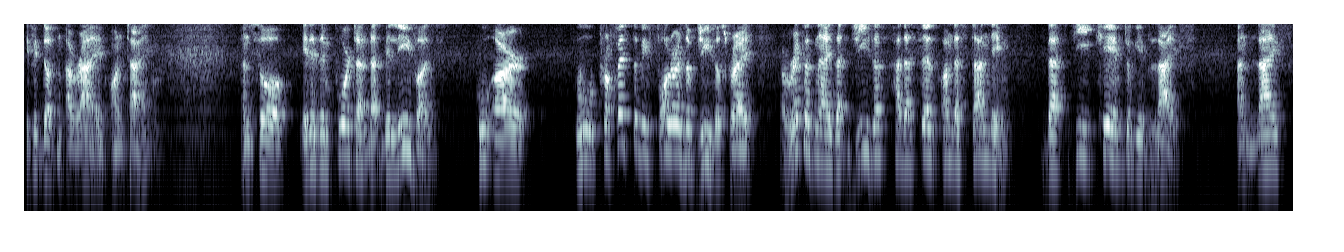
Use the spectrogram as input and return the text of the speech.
if it doesn't arrive on time. And so it is important that believers who are who profess to be followers of Jesus Christ recognize that Jesus had a self understanding that he came to give life and life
